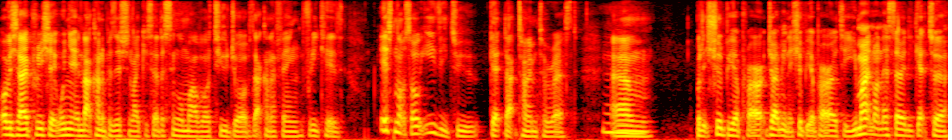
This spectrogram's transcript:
obviously, I appreciate when you're in that kind of position, like you said, a single mother, two jobs, that kind of thing, three kids. It's not so easy to get that time to rest. Um, but it should be a priority. Do you know what I mean? It should be a priority. You might not necessarily get to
